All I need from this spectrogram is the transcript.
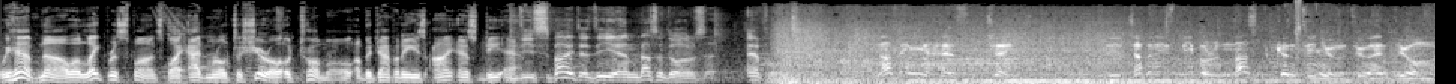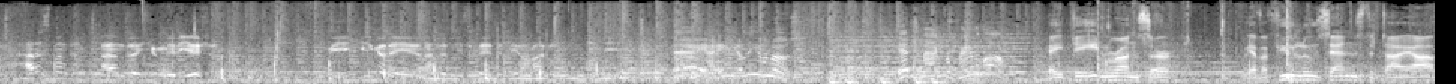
We have now a late response by Admiral Toshiro Otomo of the Japanese ISDF. Despite the ambassador's efforts, nothing has changed. The Japanese people must continue to endure harassment and humiliation. We eagerly anticipate the arrival Heading back for Panama? Hate to eat and run, sir. We have a few loose ends to tie off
